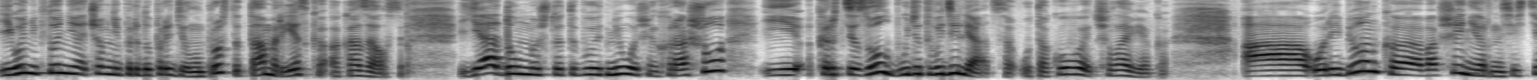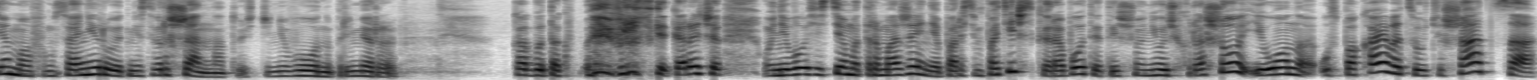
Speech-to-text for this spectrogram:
Его никто ни о чем не предупредил, он просто там резко оказался. Я думаю, что это будет не очень хорошо, и кортизол будет выделяться у такого человека. А у ребенка вообще нервная система функционирует несовершенно. То есть у него, например, как бы так просто короче, у него система торможения парасимпатическая работает еще не очень хорошо, и он успокаиваться, утешаться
